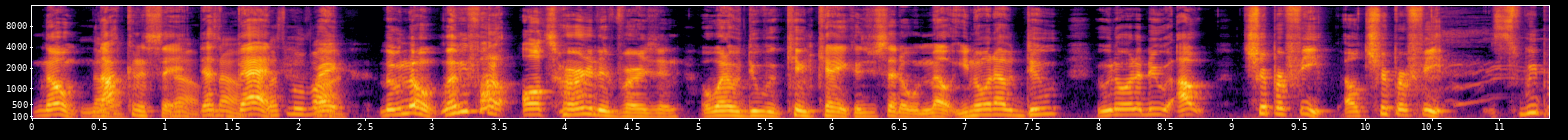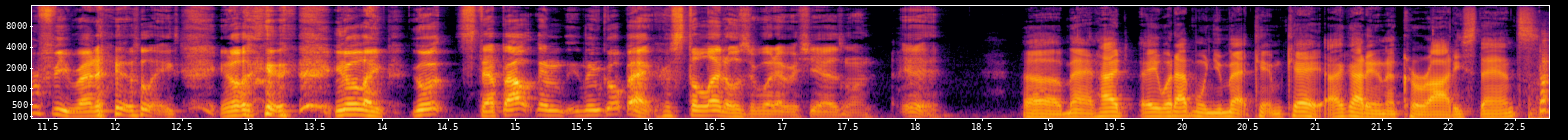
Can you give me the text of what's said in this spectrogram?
no, not gonna say no, it. That's no. bad. Let's move right? on. No, no, let me find an alternative version of what I would do with Kim K because you said it would melt. You know what I would do? You know what I do? I'll trip her feet. I'll trip her feet. Sweep her feet right under the legs. You know, you know, like go step out, and then go back. Her stilettos or whatever she has on. Yeah. Uh, man, hey, what happened when you met Kim K? I got in a karate stance.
